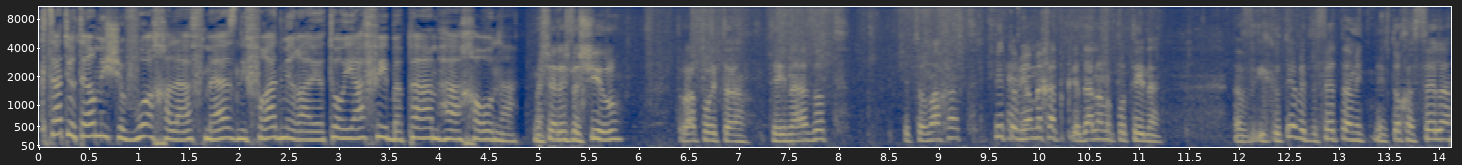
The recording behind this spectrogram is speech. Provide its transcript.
קצת יותר משבוע חלף מאז נפרד מרעייתו יפי בפעם האחרונה. למשל, יש לה שיר, את רואה פה את התאנה הזאת שצומחת? פתאום כן. יום אחד גדל לנו פה תאנה. אז היא כותבת לפתע מת- מתוך הסלע,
